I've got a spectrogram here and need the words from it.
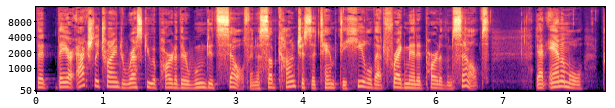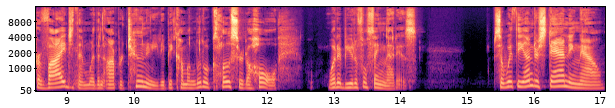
that they are actually trying to rescue a part of their wounded self in a subconscious attempt to heal that fragmented part of themselves? That animal provides them with an opportunity to become a little closer to whole. What a beautiful thing that is. So, with the understanding now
